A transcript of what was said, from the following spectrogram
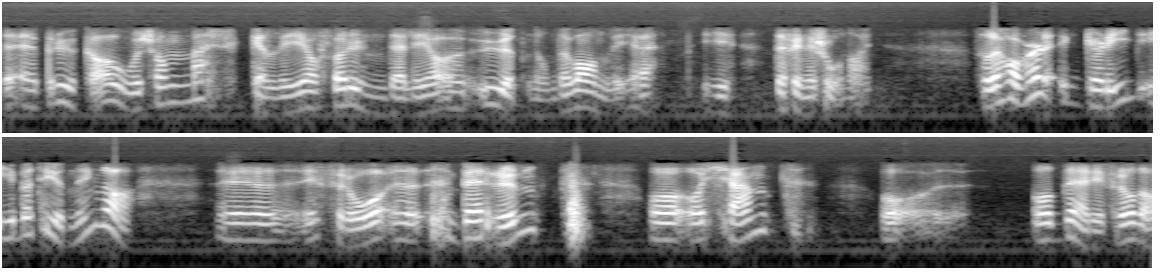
det er bruk av ord som merkelig og forunderlig og utenom det vanlige i definisjonene. Så det har vel glidd i betydning, da. Eh, fra eh, berømt og, og kjent. og og derifra da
